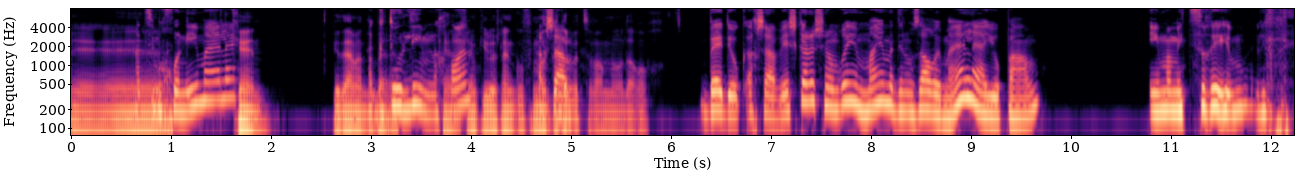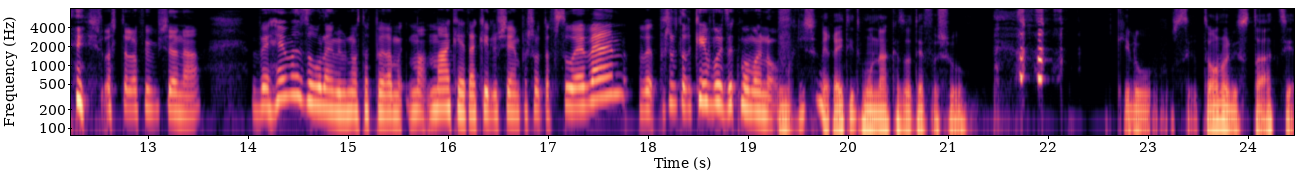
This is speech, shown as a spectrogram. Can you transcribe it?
אה, הצמחוניים האלה? כן. יודע מה את מדברת. הגדולים, כן, נכון? שהם כאילו יש להם גוף מאוד עכשיו- גדול וצוואר מאוד ארוך. בדיוק. עכשיו, יש כאלה שאומרים, מה אם הדינוזאורים האלה היו פעם? עם המצרים לפני שלושת אלפים שנה, והם עזרו להם לבנות את הפירמידה. מה, מה הקטע? כאילו שהם פשוט תפסו אבן, ופשוט הרכיבו את זה כמו מנוף. אני מרגיש שאני ראיתי תמונה כזאת איפשהו. כאילו, סרטון או אילוסטרציה.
